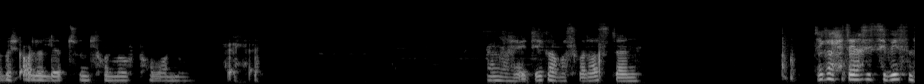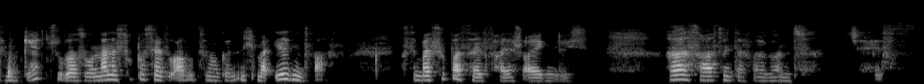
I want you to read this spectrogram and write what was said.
Habe ich alle Legends von auf Power 9. oh, hey, Digga, was war das denn? Digga, ich hätte das jetzt wenigstens ein Gadget oder so. Und dann ist Supercell so asozial und gönnt nicht mal irgendwas. Was ist denn bei Supercell falsch eigentlich? Ah, das war's mit der Folge und tschüss.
